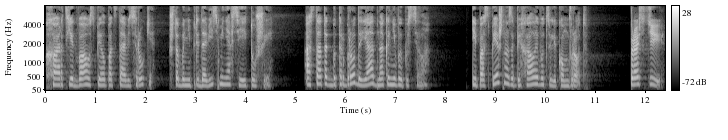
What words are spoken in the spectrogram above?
Харт едва успел подставить руки, чтобы не придавить меня всей тушей. Остаток бутерброда я, однако, не выпустила. И поспешно запихала его целиком в рот. «Прости!»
